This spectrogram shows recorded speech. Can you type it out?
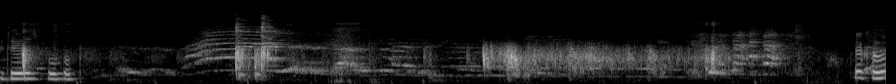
bir deniz buldum. Eskiden.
